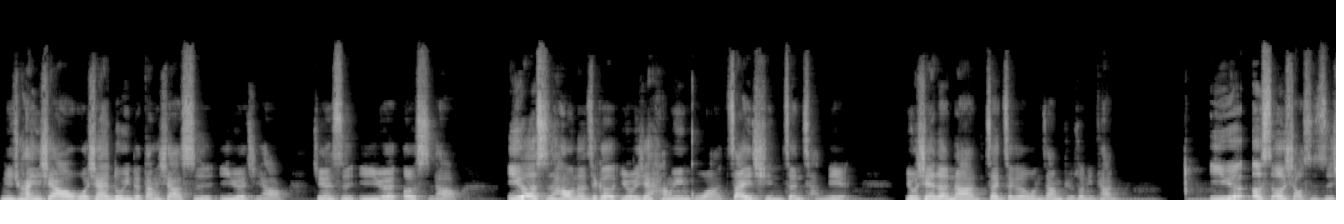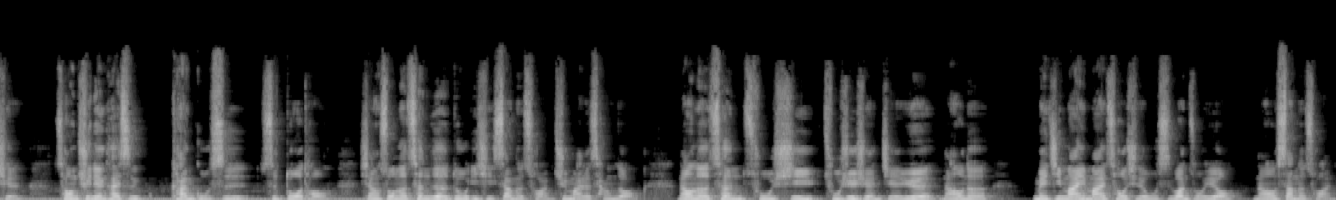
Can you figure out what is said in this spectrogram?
你去看一下哦，我现在录影的当下是一月几号？今天是一月二十号，一月二十号呢，这个有一些航运股啊，灾情正惨烈。有些人呢，在这个文章，比如说你看，一月二十二小时之前，从去年开始看股市是多头，想说呢，趁热度一起上了船去买了长荣，然后呢，趁除夕储蓄险解约，然后呢，美金卖一卖，凑齐了五十万左右，然后上了船，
